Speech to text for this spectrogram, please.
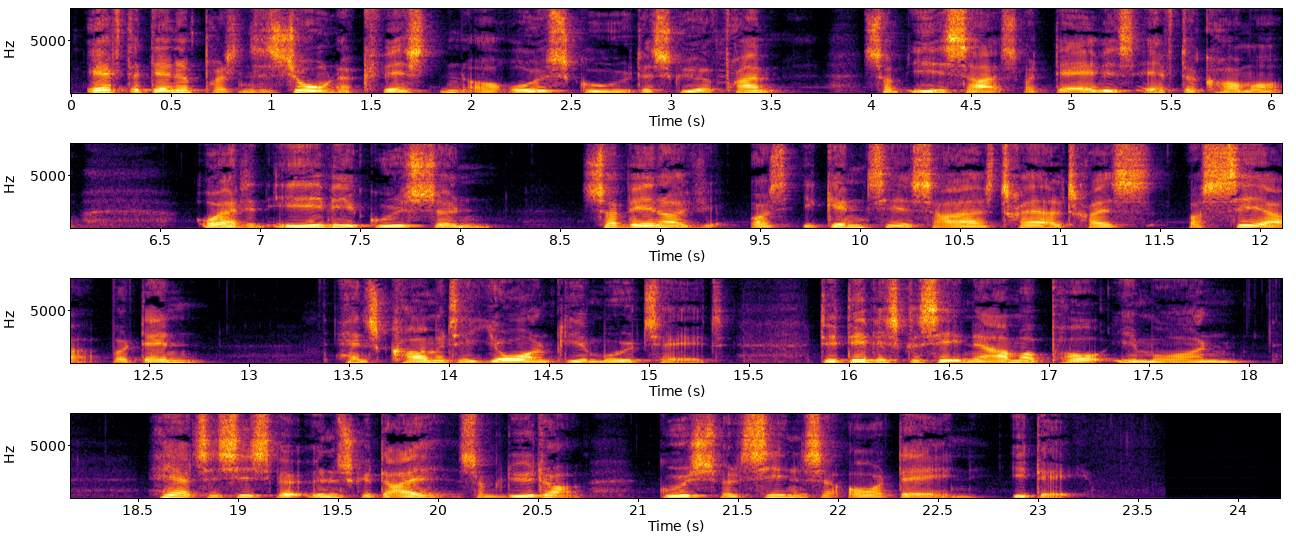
Efter denne præsentation af kvæsten og rådskuddet, der skyder frem som Isaks og Davids efterkommer og er den evige Guds søn, så vender vi os igen til Esajas 53 og ser, hvordan hans komme til jorden bliver modtaget. Det er det, vi skal se nærmere på i morgen. Her til sidst vil jeg ønske dig, som lytter, Guds velsignelse over dagen i dag.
